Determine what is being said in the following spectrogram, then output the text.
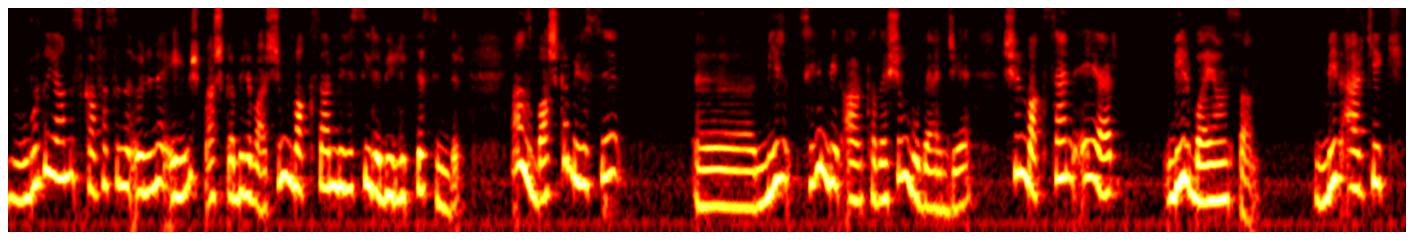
Burada yalnız kafasını önüne eğmiş başka biri var. Şimdi bak sen birisiyle birliktesindir. Yalnız başka birisi e, bir senin bir arkadaşın bu bence. Şimdi bak sen eğer bir bayansan, bir erkek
